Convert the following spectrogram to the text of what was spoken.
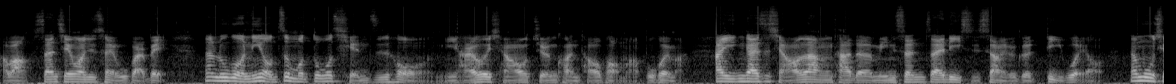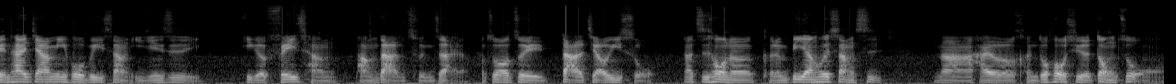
好不好？三千万去乘以五百倍，那如果你有这么多钱之后，你还会想要卷款逃跑吗？不会嘛？他应该是想要让他的名声在历史上有一个地位哦。那目前它在加密货币上已经是一个非常庞大的存在了，做到最大的交易所。那之后呢，可能币安会上市，那还有很多后续的动作，哦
